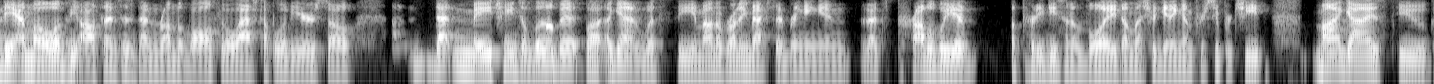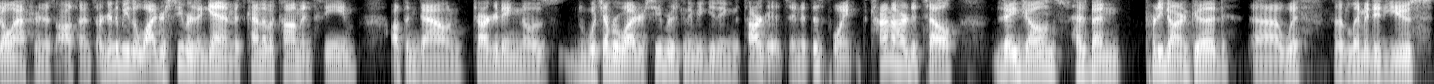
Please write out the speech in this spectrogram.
the mo of the offense has been run the ball for the last couple of years, so that may change a little bit, but again, with the amount of running backs they're bringing in, that's probably a, a pretty decent avoid unless you're getting them for super cheap. My guys to go after in this offense are going to be the wide receivers. Again, it's kind of a common theme up and down, targeting those, whichever wide receiver is going to be getting the targets. And at this point, it's kind of hard to tell. Zay Jones has been pretty darn good uh, with the limited use.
